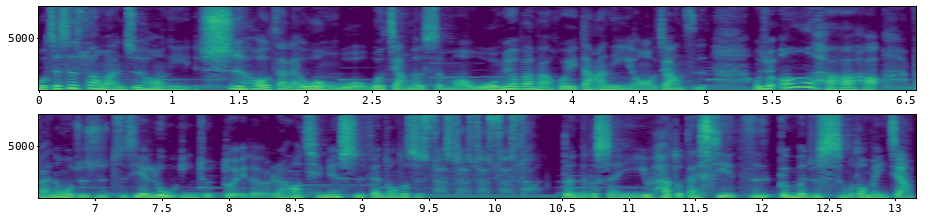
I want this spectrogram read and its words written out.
我这次算完之后，你事后再来问我，我讲了什么，我没有办法回答你哦，这样子。”我就哦，好好好，反正我就是直接录音就对了。然后前面十分钟都是刷刷刷刷刷的那个声音，因为他都在写字，根本就什么都没讲。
